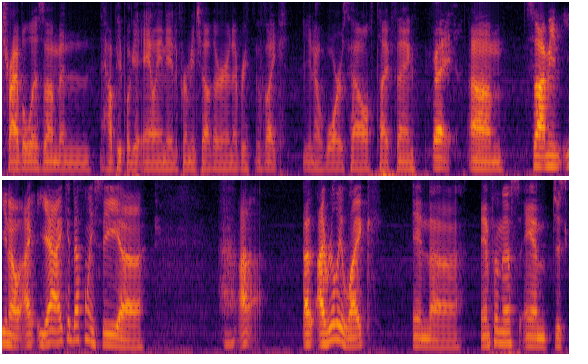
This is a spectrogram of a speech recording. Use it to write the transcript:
tribalism and how people get alienated from each other and everything, like, you know, war is hell type thing. right Um, so I mean, you know, I yeah, I could definitely see. Uh, I I really like in uh, Infamous and just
